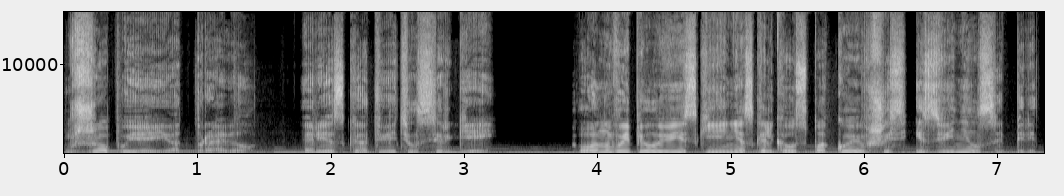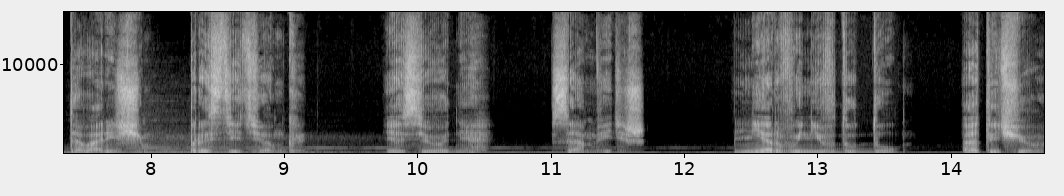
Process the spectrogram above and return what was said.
«В жопу я ее отправил», — резко ответил Сергей. Он выпил виски и, несколько успокоившись, извинился перед товарищем. «Прости, Тёмка, я сегодня, сам видишь, нервы не в дуду. А ты чего,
